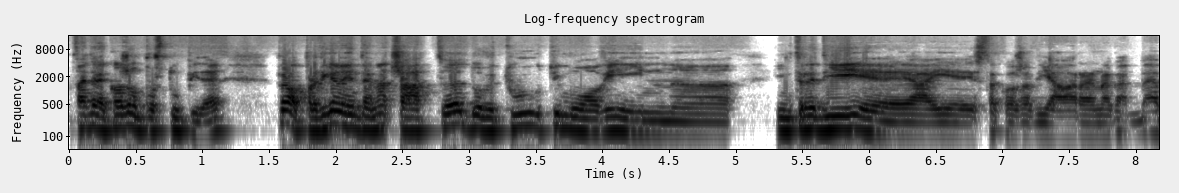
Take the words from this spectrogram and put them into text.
fai delle cose un po' stupide, però praticamente è una chat dove tu ti muovi in, uh, in 3D e hai questa cosa VR. È, una, è,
